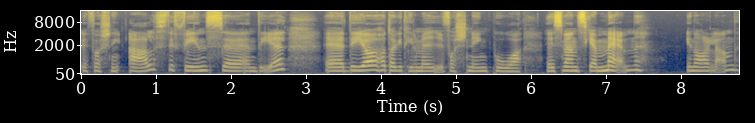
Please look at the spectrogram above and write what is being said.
eh, forskning alls. Det finns eh, en del. Eh, det jag har tagit till mig forskning på eh, svenska män i Norrland.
